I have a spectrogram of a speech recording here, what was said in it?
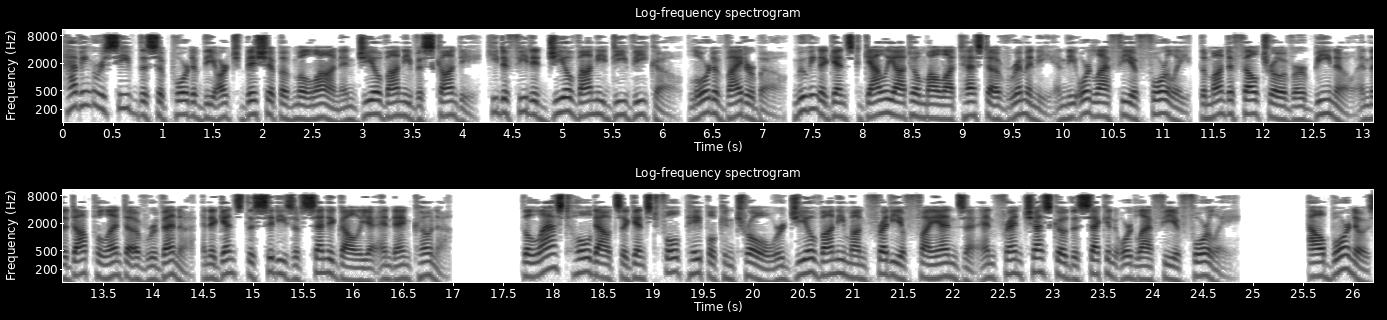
Having received the support of the Archbishop of Milan and Giovanni Visconti, he defeated Giovanni di Vico, Lord of Viterbo, moving against Galeotto Malatesta of Rimini and the Ordelaffi of Forli, the Montefeltro of Urbino and the da Polenta of Ravenna, and against the cities of Senigallia and Ancona. The last holdouts against full papal control were Giovanni Manfredi of Faenza and Francesco II Ordelaffi of Forli. Albornoz,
